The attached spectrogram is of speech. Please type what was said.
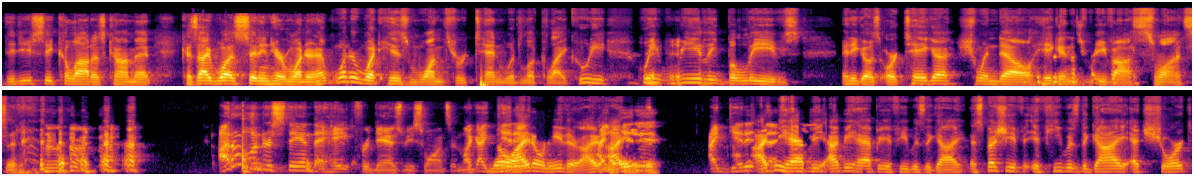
Did you see Kalata's comment? Because I was sitting here wondering. I wonder what his one through ten would look like. Who he who he really believes. And he goes Ortega, Schwindel, Higgins, Rivas, Swanson. I don't understand the hate for Dansby Swanson. Like I no, get it. I don't either. I, I get I, it. I get it. I'd be happy. He, I'd be happy if he was the guy, especially if if he was the guy at short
